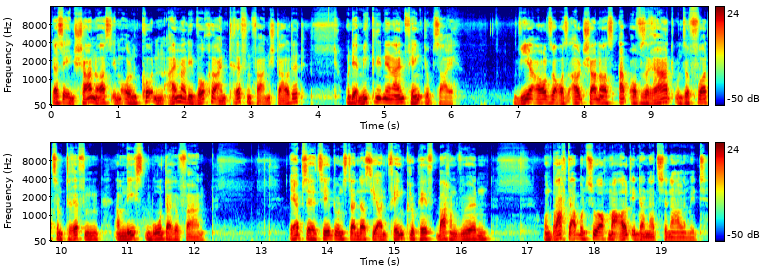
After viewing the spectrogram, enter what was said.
dass er in Scharnhorst im Ollenkotten einmal die Woche ein Treffen veranstaltet und er Mitglied in einem Fanclub sei. Wir also aus Altscharnhorst ab aufs Rad und sofort zum Treffen am nächsten Montag gefahren. Erbse erzählt uns dann, dass sie ein Fanclubheft machen würden und brachte ab und zu auch mal Altinternationale mit.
